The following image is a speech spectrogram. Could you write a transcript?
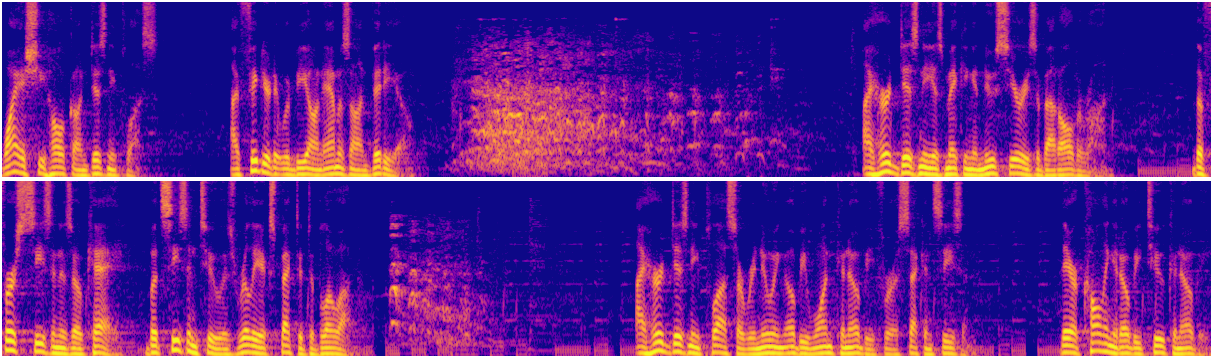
Why is She Hulk on Disney Plus? I figured it would be on Amazon Video. I heard Disney is making a new series about Alderaan. The first season is okay, but season 2 is really expected to blow up. I heard Disney Plus are renewing Obi-Wan Kenobi for a second season. They are calling it Obi-2 Kenobi.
